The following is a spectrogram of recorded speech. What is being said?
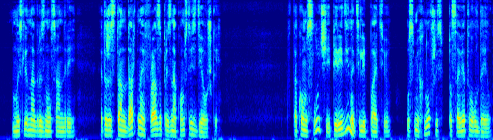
— мысленно огрызнулся Андрей. «Это же стандартная фраза при знакомстве с девушкой». «В таком случае перейди на телепатию», — усмехнувшись, посоветовал Дейл.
